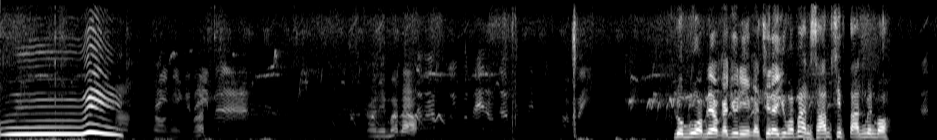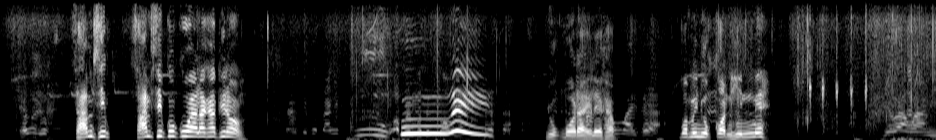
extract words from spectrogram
อุ้ย เอานี่มัดเอานี่มัดแล้วรวมๆแล้วก็อยู่นี่ก็สิได้อยู่ประมาณ30 ตันแม่นบ่ถึงอยู่30 30กว่าๆแล้วครับ พี่น้องสามสิบกว่าตันอู้เอาอไปหมดทุกกล่อยงยุกบ่ได้เลยครับอาไม้แท้ว่ามันยุกก้อนหินไหมเดี๋ยวว่างวางนี่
